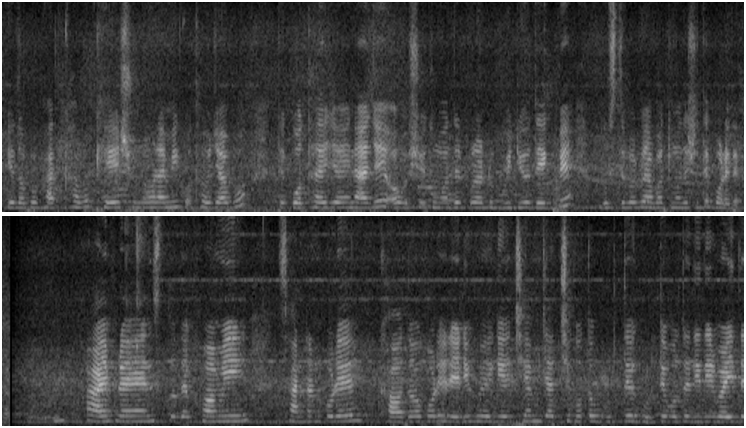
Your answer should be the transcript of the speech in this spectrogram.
দিয়ে তারপর ভাত খাব, খেয়ে শুনো আর আমি কোথাও যাব। তো কোথায় যাই না যাই অবশ্যই তোমাদের পুরো একটু ভিডিও দেখবে, বুঝতে পারবে, আবার তোমাদের সাথে পরে দেখা হাই ফ্রেন্ডস তো দেখো আমি স্নান করে খাওয়া দাওয়া করে রেডি হয়ে গিয়েছি। আমি যাচ্ছি কোথাও ঘুরতে ঘুরতে বলতে দিদির বাড়িতে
